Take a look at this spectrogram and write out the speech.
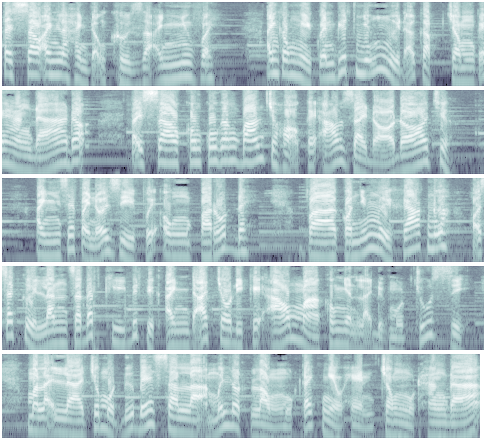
Tại sao anh lại hành động khờ dại như vậy? Anh không hề quen biết những người đã gặp trong cái hang đá đó. Tại sao không cố gắng bán cho họ cái áo dài đỏ đó chứ? Anh sẽ phải nói gì với ông Parrot đây? Và còn những người khác nữa, họ sẽ cười lăn ra đất khi biết việc anh đã cho đi cái áo mà không nhận lại được một chút gì, mà lại là cho một đứa bé xa lạ mới lọt lòng một cách nghèo hèn trong một hang đá.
